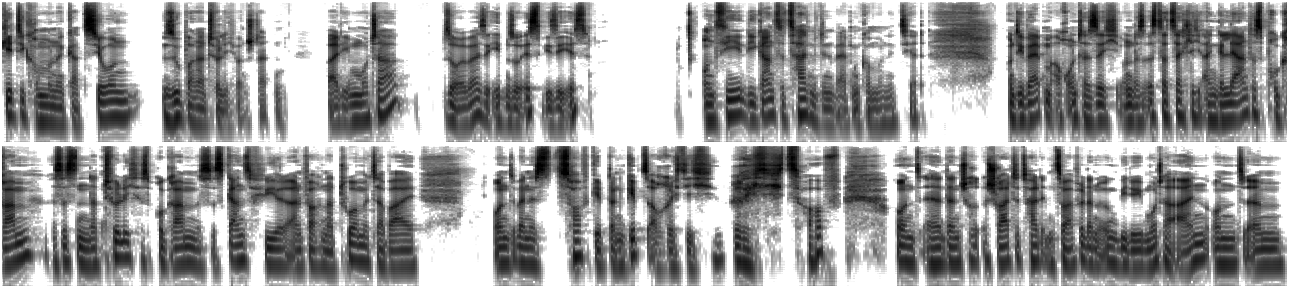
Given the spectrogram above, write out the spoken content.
geht die Kommunikation super natürlich vonstatten. Weil die Mutter soll, weil sie eben so ist, wie sie ist. Und sie die ganze Zeit mit den Welpen kommuniziert. Und die Welpen auch unter sich. Und das ist tatsächlich ein gelerntes Programm. Es ist ein natürliches Programm. Es ist ganz viel einfach Natur mit dabei. Und wenn es Zoff gibt, dann gibt's auch richtig, richtig Zoff. Und äh, dann schreitet halt im Zweifel dann irgendwie die Mutter ein und ähm,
